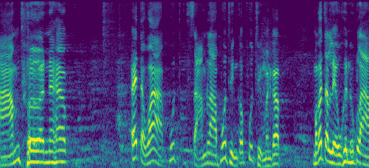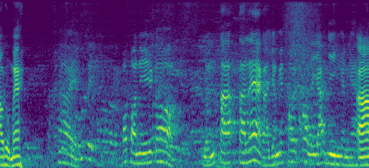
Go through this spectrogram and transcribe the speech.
3 เทิร์นนะครับ เอ้ยแต่ว่าพูดสามลาวพูดถึงก็พูดถึงมันก็มันก็จะเร็วขึ้นทุกลาวถูกไหมใช่ เพราะตอนนี้ก็เหมือนตาตาแรกอะยังไม่ค่อยเข้าระยะยิงกันไงอ่า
